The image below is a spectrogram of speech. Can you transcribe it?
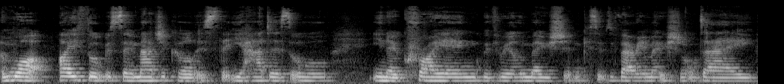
And what I thought was so magical is that you had us all, you know, crying with real emotion because it was a very emotional day.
